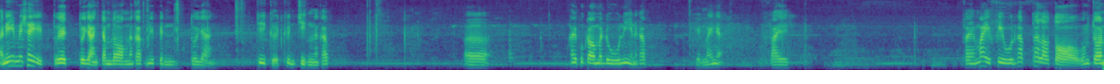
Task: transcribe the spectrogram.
อันนี้ไม่ใช่ตัวตัวอย่างจำลองนะครับ นี่เป็นตัวอย่างที่เกิดขึ้นจริงนะครับ ให้พวกเรามาดูนี่นะครับ เห็นไหมเนี่ย ไฟ ไฟไหม้ฟิวนะครับ ถ้าเราต่อวงจร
